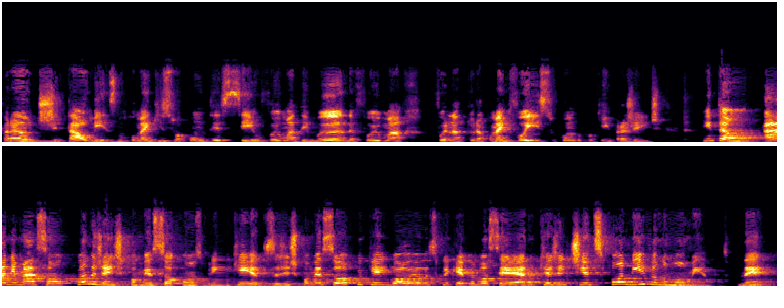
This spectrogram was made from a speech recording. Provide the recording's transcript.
para o digital mesmo. Como é que isso aconteceu? Foi uma demanda? Foi uma foi natural? Como é que foi isso? Conta um pouquinho para gente. Então, a animação, quando a gente começou com os brinquedos, a gente começou porque, igual eu expliquei para você, era o que a gente tinha disponível no momento, né?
